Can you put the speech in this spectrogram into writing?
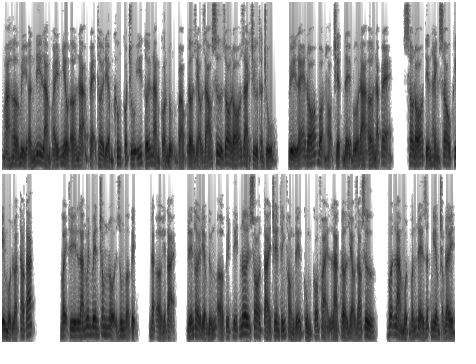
mà hờ mỹ ẩn đi làm quấy nhiều ở nạ vẽ thời điểm không có chú ý tới nàng còn đụng vào cờ dẻo giáo sư do đó giải trừ thần chú, vì lẽ đó bọn họ triệt để búa đá ở nạ vẽ sau đó tiến hành sau khi một loạt thao tác. Vậy thì là nguyên bên trong nội dung vợ kịch, đặt ở hiện tại, đến thời điểm đứng ở vịt đít nơi so tài trên thính phòng đến cùng có phải là cờ dẻo giáo sư, vẫn là một vấn đề rất nghiêm trọng đây.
